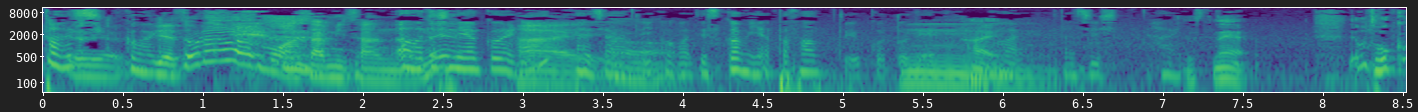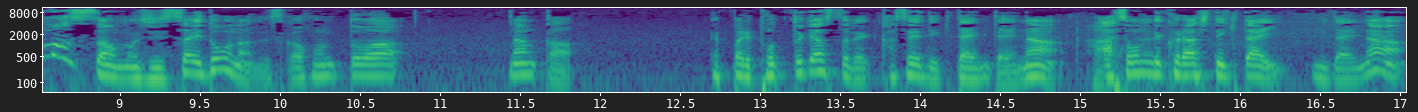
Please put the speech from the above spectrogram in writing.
確かに。いや、それはもう、あさみさんの、ね。あ、私の役割。はい。じゃあ、いかがですか宮田さんということで。はい。私、はい。ですね。でも、徳松さんも実際どうなんですか？本当は、なんか、やっぱりポッドキャストで稼いでいきたいみたいな、はい、遊んで暮らしていきたいみたいな。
